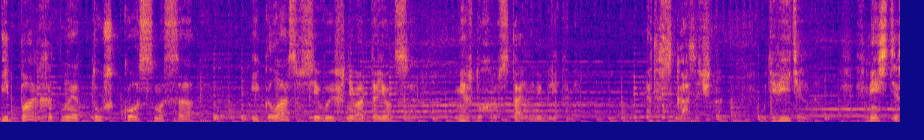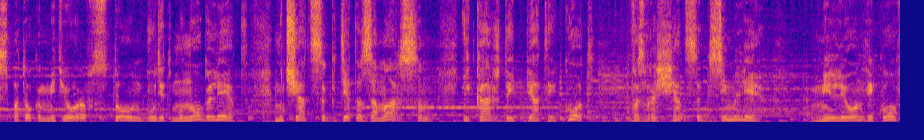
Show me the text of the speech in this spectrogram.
и бархатная тушь космоса, и глаз Всевышнего отдается между хрустальными бликами. Это сказочно, удивительно. Вместе с потоком метеоров Стоун будет много лет мчаться где-то за Марсом и каждый пятый год возвращаться к Земле. Миллион веков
